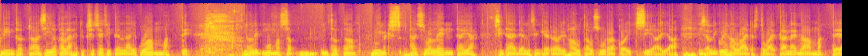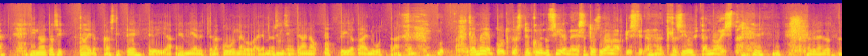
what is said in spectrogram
Niin tota, siinä joka lähetyksessä esitellään joku ammatti. Ne oli muun muassa tota, viimeksi taisi olla lentäjä, sitä edellisen kerran oli hautausurakoitsija ja se oli niin kuin ihan laidasta laitaa näitä ammatteja. Niin ne on tosi taidokkaasti tehty ja, ja miellyttävä kuunnella ja myöskin mm-hmm. sitten aina oppii jotain uutta. Että... Tämä meidän podcast on niin siinä mielessä tosi anarkistinen, että tässä ei ole yhtään naista. Kyllä totta.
